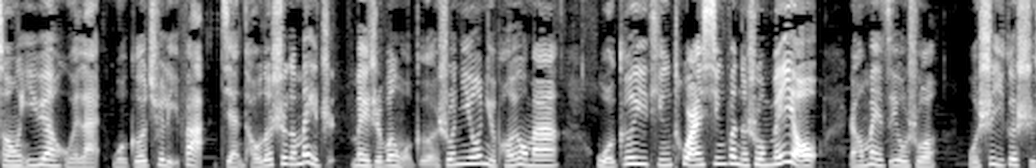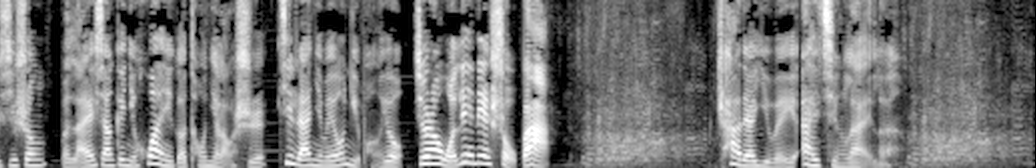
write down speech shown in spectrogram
从医院回来，我哥去理发，剪头的是个妹子。妹子问我哥说：「你有女朋友吗？」我哥一听，突然兴奋地说：「没有。」然后妹子又说：「我是一个实习生，本来想给你换一个 Tony 老师。既然你没有女朋友，就让我练练手吧。」差点以为爱情来了。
